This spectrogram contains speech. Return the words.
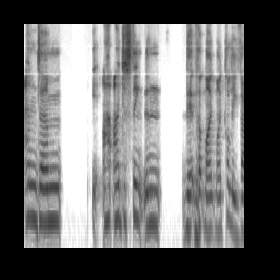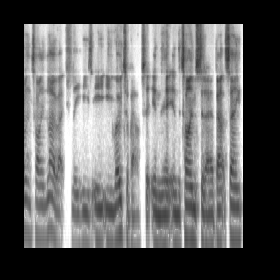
And um, I, I, just think then the, my, my colleague Valentine Low, actually, he's, he, he wrote about it in the, in the Times today about saying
